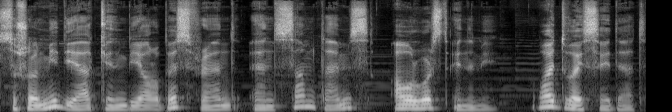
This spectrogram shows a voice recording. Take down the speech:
Social media can be our best friend and sometimes our worst enemy. Why do I say that?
